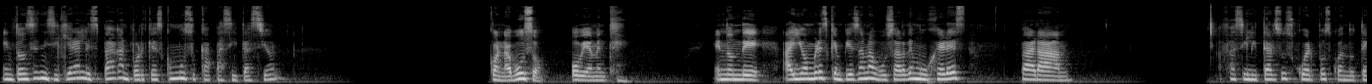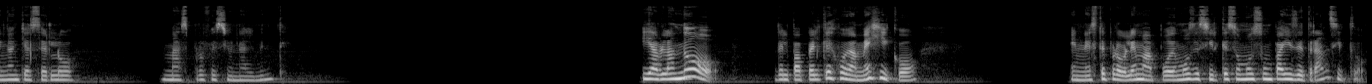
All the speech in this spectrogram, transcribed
entonces ni siquiera les pagan porque es como su capacitación. Con abuso, obviamente. En donde hay hombres que empiezan a abusar de mujeres para facilitar sus cuerpos cuando tengan que hacerlo más profesionalmente. Y hablando del papel que juega México en este problema, podemos decir que somos un país de tránsito.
